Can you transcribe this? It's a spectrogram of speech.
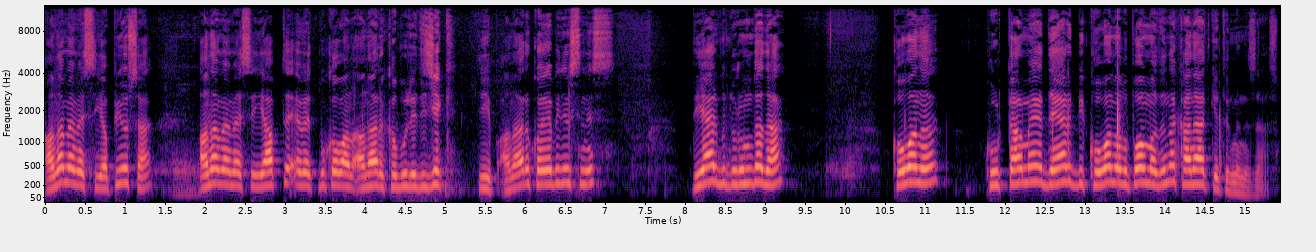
Ana memesi yapıyorsa ana memesi yaptı evet bu kovan anarı kabul edecek deyip anarı koyabilirsiniz. Diğer bir durumda da kovanı kurtarmaya değer bir kovan olup olmadığına kanaat getirmeniz lazım.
